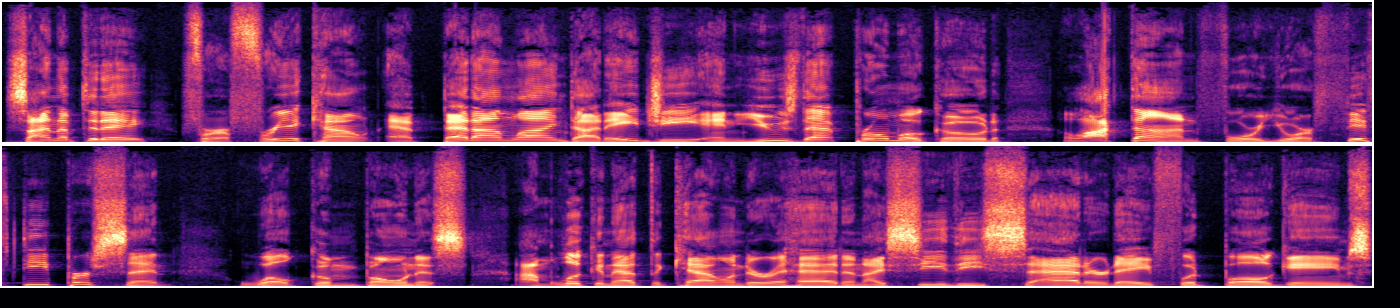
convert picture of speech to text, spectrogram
Sign up today for a free account at betonline.ag and use that promo code locked on for your 50% welcome bonus. I'm looking at the calendar ahead and I see these Saturday football games.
